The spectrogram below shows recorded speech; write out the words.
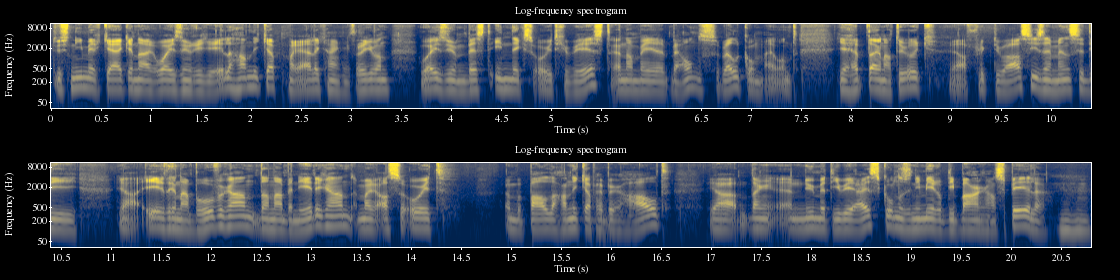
Dus niet meer kijken naar wat is hun reële handicap, maar eigenlijk gaan zeggen van wat is hun best index ooit geweest en dan ben je bij ons welkom. Hè? Want je hebt daar natuurlijk ja, fluctuaties en mensen die ja, eerder naar boven gaan dan naar beneden gaan, maar als ze ooit een bepaalde handicap hebben gehaald, ja, dan, en nu met die WAS konden ze niet meer op die baan gaan spelen. Mm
